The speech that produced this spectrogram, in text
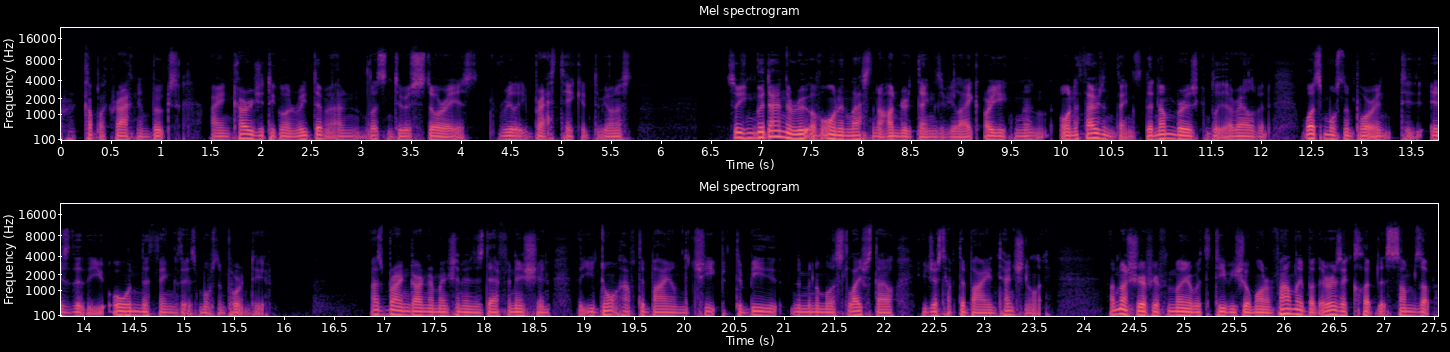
cr- couple of cracking books. I encourage you to go and read them and listen to his story. It's really breathtaking, to be honest. So you can go down the route of owning less than 100 things if you like, or you can own a 1,000 things. The number is completely irrelevant. What's most important to, is that you own the things that is most important to you. As Brian Gardner mentioned in his definition, that you don't have to buy on the cheap to be the minimalist lifestyle, you just have to buy intentionally. I'm not sure if you're familiar with the TV show Modern Family, but there is a clip that sums up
